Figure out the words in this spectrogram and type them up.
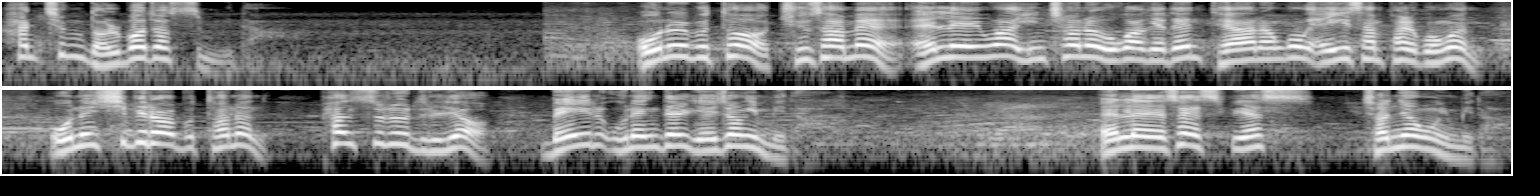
한층 넓어졌습니다. 오늘부터 주3회 LA와 인천을 오가게 된 대한항공 A380은 오는 11월부터는 편수를 늘려 매일 운행될 예정입니다. LA에서 SBS 전영웅입니다.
